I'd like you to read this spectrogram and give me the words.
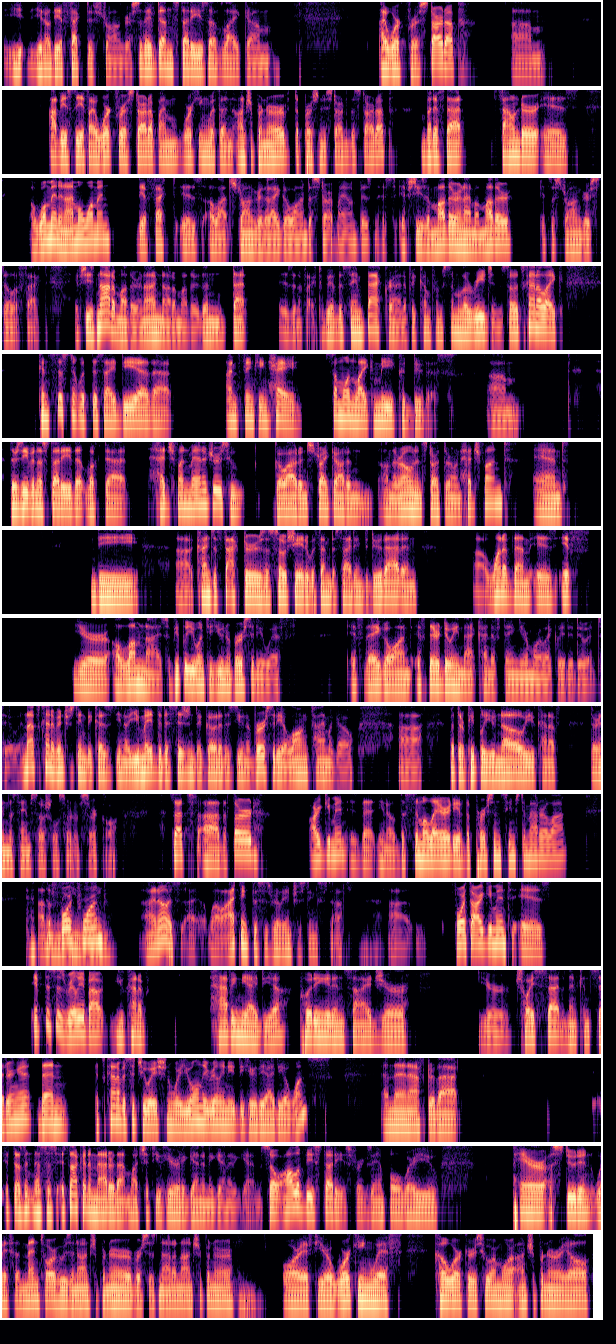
you, you, know the effect is stronger. So they've done studies of like um, I work for a startup. Um, obviously, if I work for a startup, I'm working with an entrepreneur, the person who started the startup. But if that founder is a woman and I'm a woman, the effect is a lot stronger that I go on to start my own business. If she's a mother and I'm a mother, it's a stronger still effect. If she's not a mother and I'm not a mother, then that is an effect. If we have the same background, if we come from similar regions. So it's kind of like consistent with this idea that I'm thinking, hey, someone like me could do this. Um, there's even a study that looked at hedge fund managers who go out and strike out and on their own and start their own hedge fund. And the uh, kinds of factors associated with them deciding to do that. And uh, one of them is if your alumni so people you went to university with if they go on if they're doing that kind of thing you're more likely to do it too. And that's kind of interesting because you know you made the decision to go to this university a long time ago uh, but they're people you know you kind of they're in the same social sort of circle so that's uh, the third argument is that you know the similarity of the person seems to matter a lot. Uh, the fourth one i know is well i think this is really interesting stuff. Uh, fourth argument is if this is really about you kind of having the idea, putting it inside your your choice set and then considering it, then it's kind of a situation where you only really need to hear the idea once. And then after that, it doesn't necessarily it's not going to matter that much if you hear it again and again and again. So all of these studies, for example, where you pair a student with a mentor who's an entrepreneur versus not an entrepreneur, or if you're working with coworkers who are more entrepreneurial,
